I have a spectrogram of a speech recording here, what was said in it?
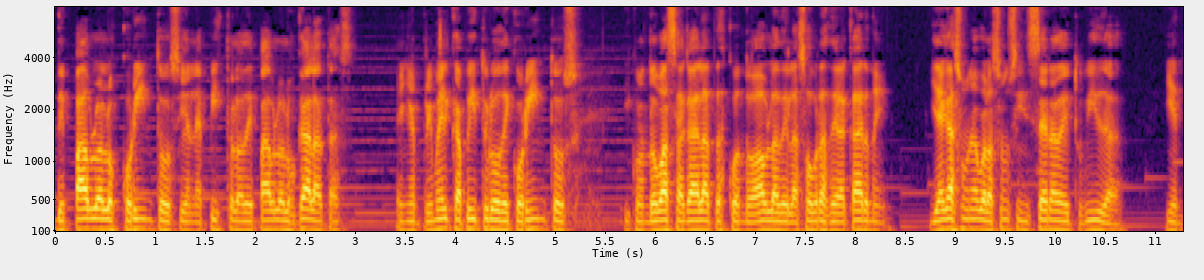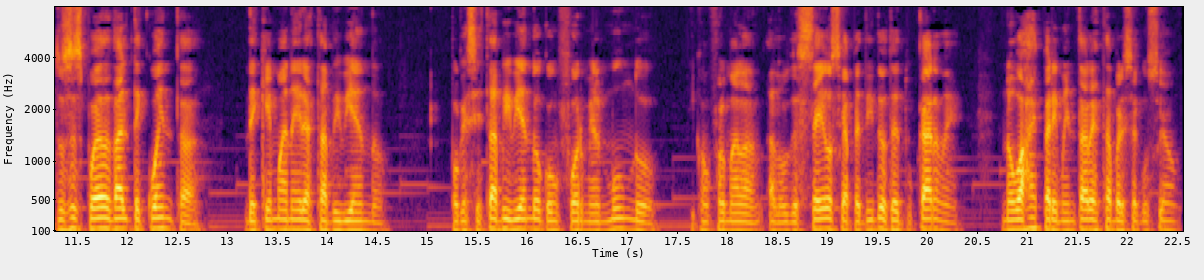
de Pablo a los Corintios y en la epístola de Pablo a los Gálatas, en el primer capítulo de Corintios y cuando vas a Gálatas cuando habla de las obras de la carne, y hagas una evaluación sincera de tu vida, y entonces puedas darte cuenta de qué manera estás viviendo, porque si estás viviendo conforme al mundo y conforme a, los deseos y apetitos de tu carne, no vas a experimentar esta persecución.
